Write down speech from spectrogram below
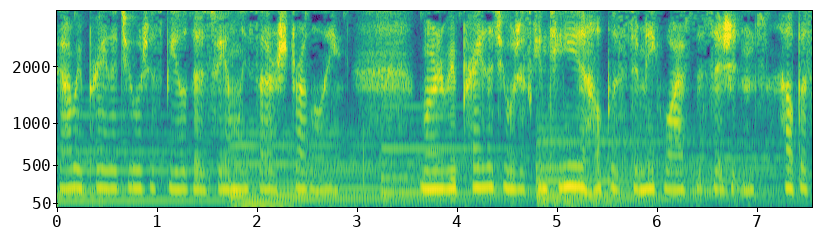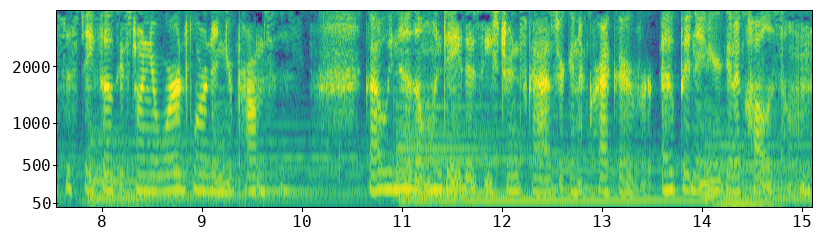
God, we pray that you will just be with those families that are struggling. Lord, we pray that you will just continue to help us to make wise decisions. Help us to stay focused on your word, Lord, and your promises. God, we know that one day those eastern skies are going to crack over, open, and you're going to call us home.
